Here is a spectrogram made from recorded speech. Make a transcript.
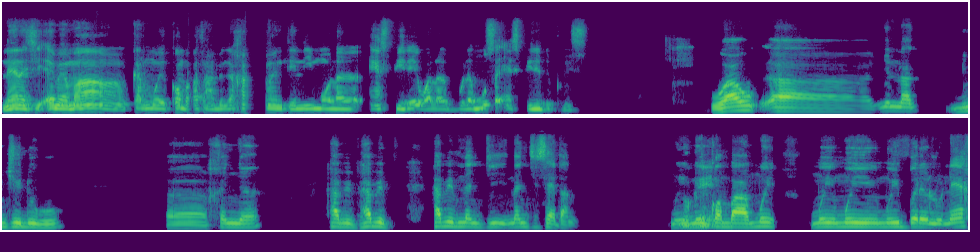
Nee na ci MMA kan mooy combattant bi nga xamante ni moo la inspiré wala bu la mus a inspiré de plus. waaw ñun nag biñ ciy dugg na Habib Habib Habib nañ ci nañ ci seetaan. Muy muy combat muy muy muy muy bëre lu neex.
